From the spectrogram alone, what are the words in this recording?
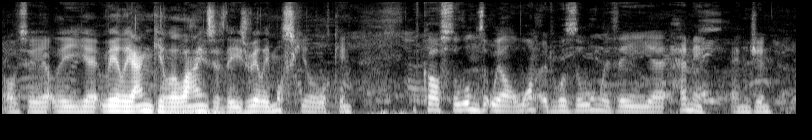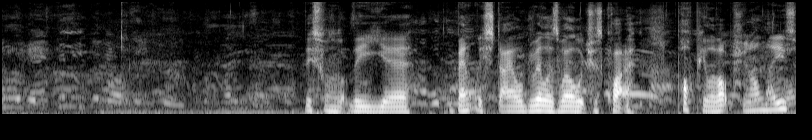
Obviously, the uh, really angular lines of these, really muscular looking. Of course, the ones that we all wanted was the one with the uh, Hemi engine. This one's got the uh, Bentley style grille as well, which was quite a popular option on these.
